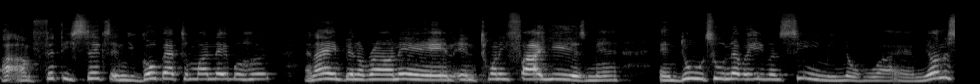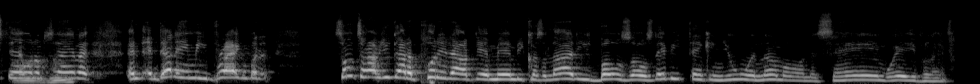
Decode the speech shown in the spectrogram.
I, I'm 56, and you go back to my neighborhood, and I ain't been around there in, in 25 years, man. And dudes who never even seen me know who I am. You understand what I'm Mhm. saying? Like, and, and that ain't me bragging, but sometimes you got to put it out there, man, because a lot of these bozos, they be thinking you and them are on the same wavelength.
